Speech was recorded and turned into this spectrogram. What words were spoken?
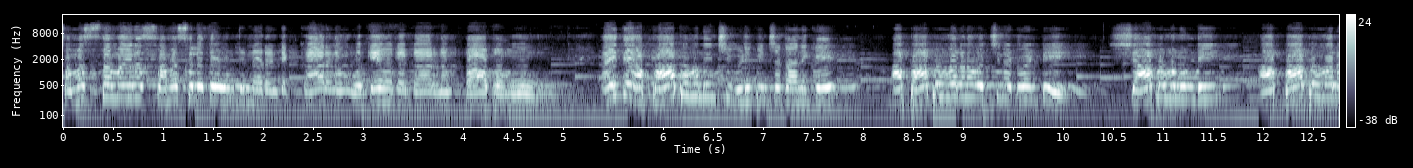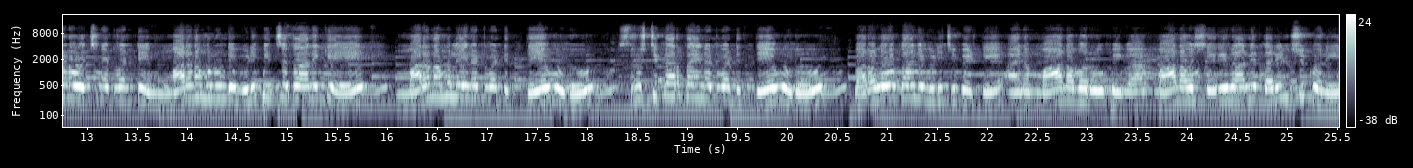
సమస్తమైన సమస్యలతో ఉంటున్నాడు అంటే కారణం ఒకే ఒక కారణం పాపము. అయితే ఆ పాపము నుంచి విడిపించటానికే ఆ పాపం వలన వచ్చినటువంటి శాపము నుండి ఆ పాపం వలన వచ్చినటువంటి మరణము నుండి విడిపించటానికే మరణము లేనటువంటి దేవుడు సృష్టికర్త అయినటువంటి దేవుడు పరలోకాన్ని విడిచిపెట్టి ఆయన మానవ రూపిగా మానవ శరీరాన్ని ధరించుకొని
